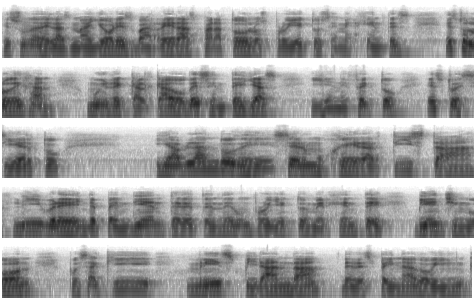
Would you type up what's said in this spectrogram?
es una de las mayores barreras para todos los proyectos emergentes. Esto lo dejan muy recalcado de centellas y en efecto esto es cierto. Y hablando de ser mujer artista, libre, independiente, de tener un proyecto emergente bien chingón, pues aquí Miss Piranda de Despeinado Inc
